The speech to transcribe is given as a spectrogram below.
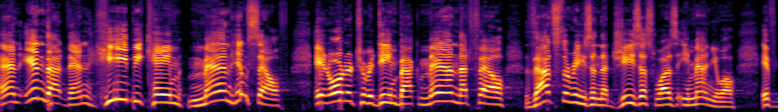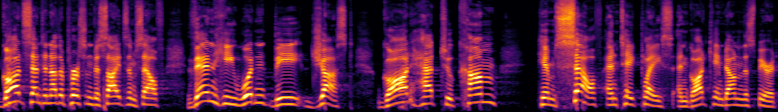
And in that, then, he became man himself in order to redeem back man that fell. That's the reason that Jesus was Emmanuel. If God sent another person besides himself, then he wouldn't be just. God had to come himself and take place, and God came down in the Spirit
